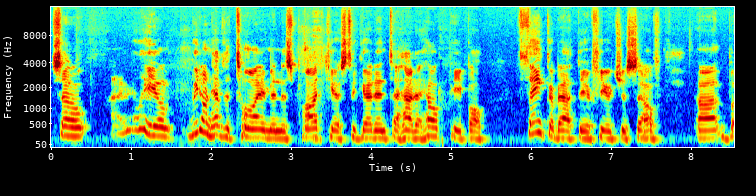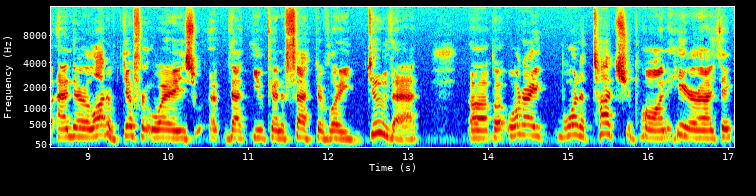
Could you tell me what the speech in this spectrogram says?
So I really don't, we don't have the time in this podcast to get into how to help people think about their future self. Uh, and there are a lot of different ways uh, that you can effectively do that. Uh, but what I want to touch upon here, and I think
